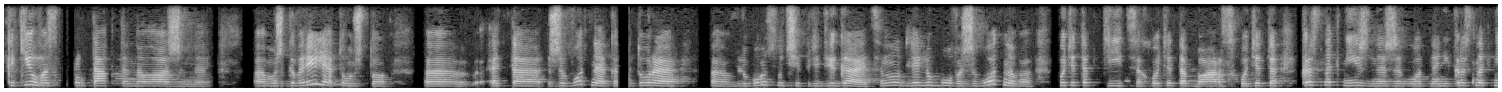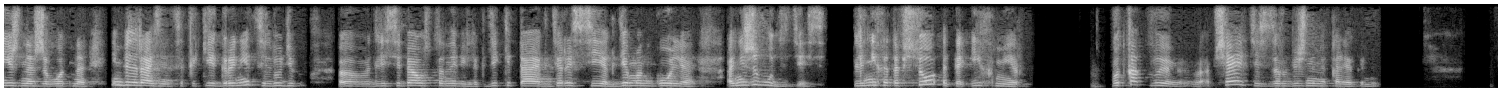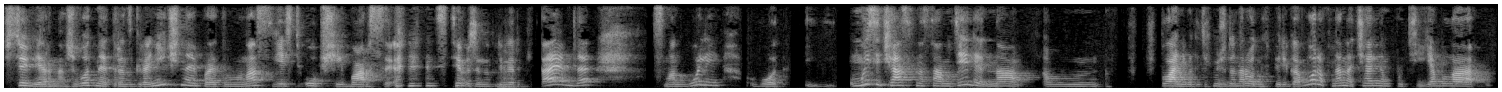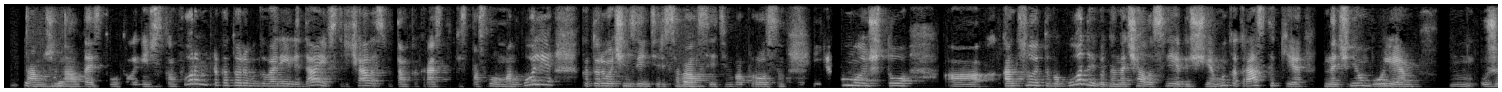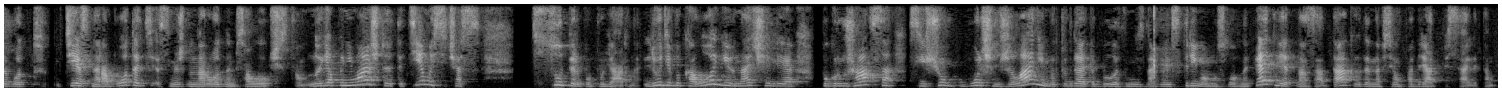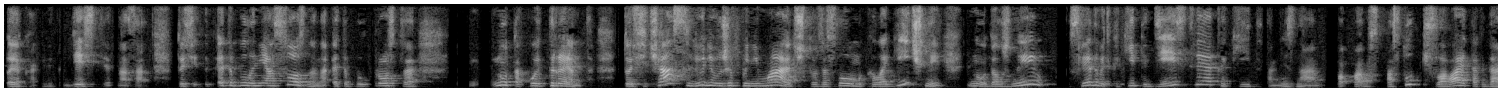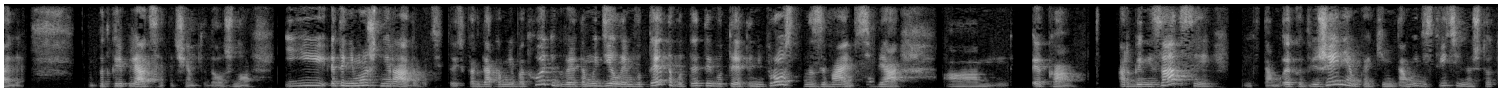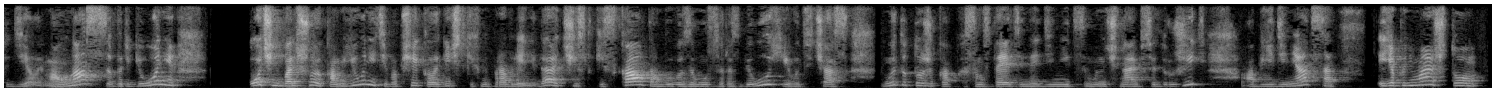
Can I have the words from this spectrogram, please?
Какие у вас контакты налажены? Э, мы же говорили о том, что э, это животное, которое в любом случае передвигается. Ну, для любого животного, хоть это птица, хоть это барс, хоть это краснокнижное животное, не краснокнижное животное, им без разницы, какие границы люди для себя установили, где Китай, где Россия, где Монголия. Они живут здесь. Для них это все, это их мир. Вот как вы общаетесь с зарубежными коллегами? Все верно. Животное трансграничное, поэтому у нас есть общие барсы с тем же, например, Китаем, да, с Монголией. Вот. Мы сейчас, на самом деле, на плане вот этих международных переговоров на начальном пути. Я была там же на Алтайском экологическом форуме, про который вы говорили, да, и встречалась вот там как раз-таки с послом Монголии, который очень заинтересовался этим вопросом. И я думаю, что а, к концу этого года и вот на начало следующего мы как раз-таки начнем более уже вот тесно работать с международным сообществом. Но я понимаю, что эта тема сейчас супер популярна. Люди в экологию начали погружаться с еще большим желанием, вот когда это было, там, не знаю, мейнстримом условно 5 лет назад, да, когда на всем подряд писали там эко, или там, 10 лет назад. То есть это было неосознанно, это был просто ну, такой тренд, то сейчас люди уже понимают, что за словом экологичный, ну, должны следовать какие-то действия, какие-то там, не знаю, поступки, слова и так далее подкрепляться это чем-то должно. И это не может не радовать. То есть, когда ко мне подходят и говорят, а мы делаем вот это, вот это и вот это, не просто называем себя а, эко-организацией, там, эко-движением каким-то, а мы действительно что-то делаем. А у нас в регионе очень большое комьюнити вообще экологических направлений, да, очистки скал, там, вывоза мусора с белухи, и вот сейчас мы тут тоже как самостоятельная единица, мы начинаем все дружить, объединяться, и я понимаю, что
